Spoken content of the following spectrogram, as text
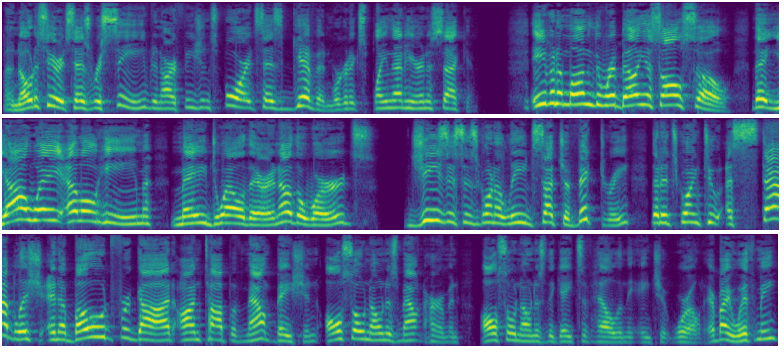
Now notice here it says received. In our Ephesians 4, it says given. We're going to explain that here in a second. Even among the rebellious also, that Yahweh Elohim may dwell there. In other words, Jesus is going to lead such a victory that it's going to establish an abode for God on top of Mount Bashan, also known as Mount Hermon, also known as the gates of hell in the ancient world. Everybody with me?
